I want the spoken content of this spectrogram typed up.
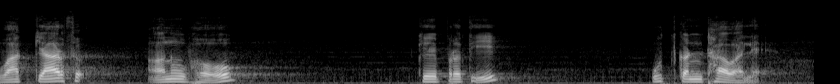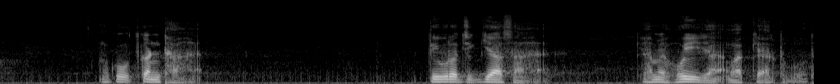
वाक्यार्थ अनुभव के प्रति उत्कंठा वाले, उनको उत्कंठा है, तीव्र जिज्ञासा है। हमें हो ही जाए वाक्यार्थ बोध।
